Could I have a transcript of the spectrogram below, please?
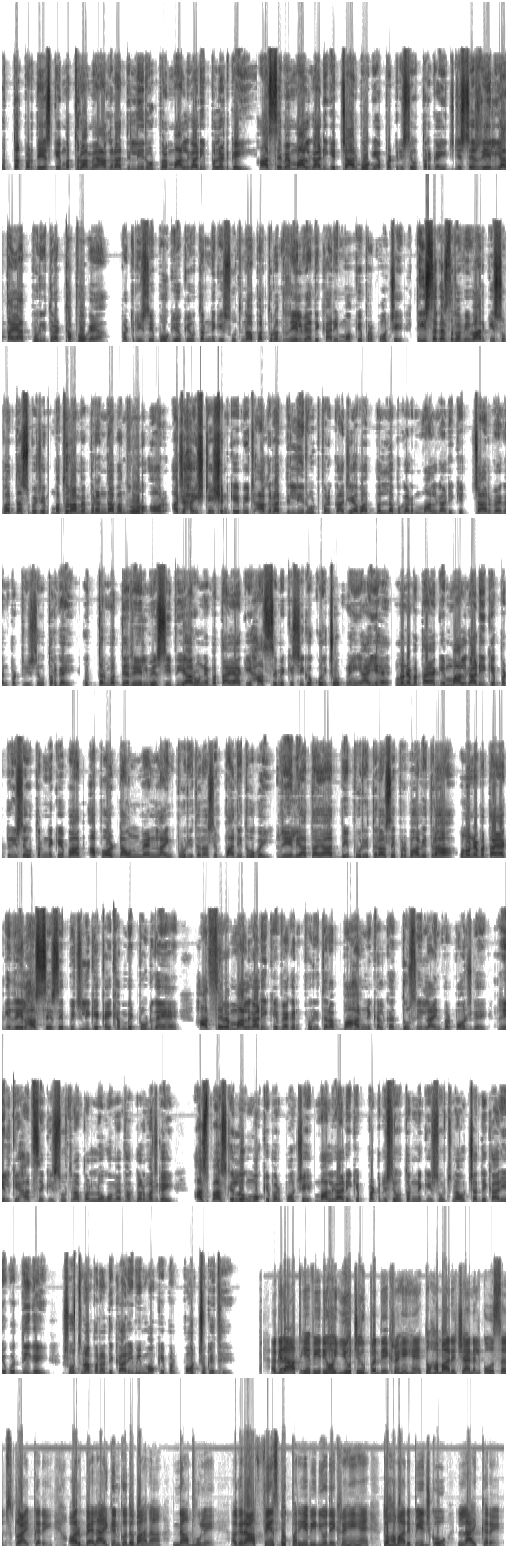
उत्तर प्रदेश के मथुरा में आगरा दिल्ली रूट पर मालगाड़ी पलट गई। हादसे में मालगाड़ी के चार बोगियाँ पटरी से उतर गई, जिससे रेल यातायात पूरी तरह ठप हो गया। पटरी से बोगियों के उतरने की सूचना पर तुरंत रेलवे अधिकारी मौके पर पहुँचे। 30 अगस्त रविवार की सुबह 10 बजे मथुरा में वृंदावन रोड और अजहाई स्टेशन के बीच आगरा दिल्ली रूट पर गाजियाबाद बल्लभगढ़ मालगाड़ी के चार वैगन पटरी से उतर गए। उत्तर मध्य रेलवे सीपीआरओ ने बताया कि हादसे में किसी को कोई चोट नहीं आई है। उन्होंने बताया कि मालगाड़ी के पटरी से उतरने के बाद अप और डाउन मेन लाइन पूरी तरह से बाधित हो गई। रेल यातायात भी पूरी तरह से प्रभावित रहा। उन्होंने बताया कि रेल हादसे से बिजली के कई खंभे टूट गए हैं। हादसे में मालगाड़ी के वैगन पूरी तरह बाहर निकलकर दूसरी लाइन पर पहुँच गए। रेल के हादसे की सूचना पर लोगों में भगदड़ मच गई। आसपास के लोग मौके पर पहुँचे। मालगाड़ी के पटरी से उतरने की सूचना उच्च अधिकारियों को दी गई। सूचना पर अधिकारी भी मौके पर पहुँच चुके थे। अगर आप ये वीडियो YouTube पर देख रहे हैं तो हमारे चैनल को सब्सक्राइब करें और बेल आइकन को दबाना ना भूलें। अगर आप Facebook पर यह वीडियो देख रहे हैं तो हमारे पेज को लाइक करें।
